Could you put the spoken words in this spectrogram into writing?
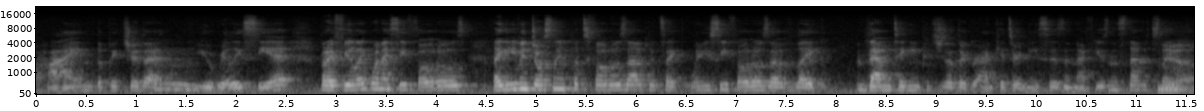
behind the picture that Mm. you really see it. But I feel like when I see photos, like even Jocelyn puts photos up, it's like when you see photos of like them taking pictures of their grandkids or nieces and nephews and stuff. It's like, yeah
